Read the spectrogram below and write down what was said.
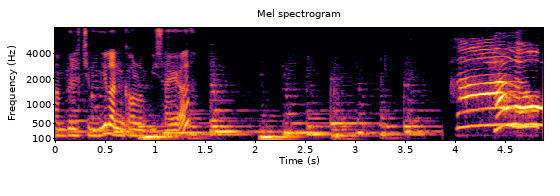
ambil cemilan kalau bisa ya. Halo.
